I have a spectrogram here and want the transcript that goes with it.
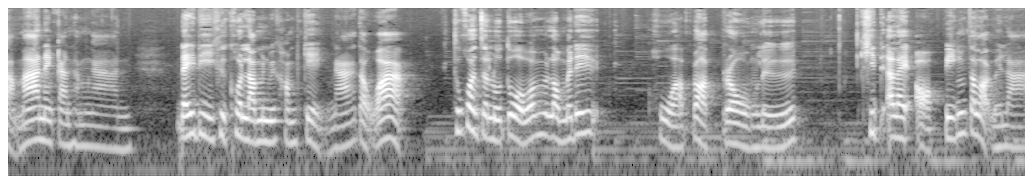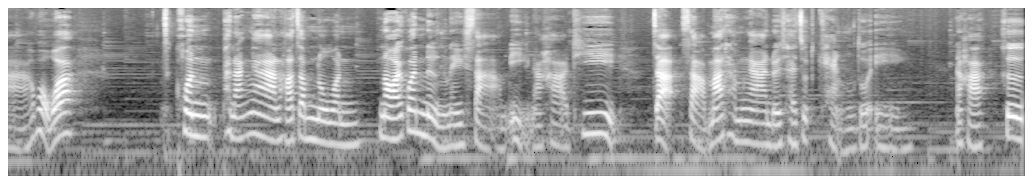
สามารถในการทำงาน ได้ดีคือคนเรามันมีความเก่งนะ แต่ว่าทุกคนจะรู้ตัวว่าเราไม่ได้หัวปลอดโปร่งหรือคิดอะไรออกปิ้งตลอดเวลา เขาบอกว่าคนพนักงานนะคะจำนวนน้อยกว่า 1 ใน 3 อีกนะคะ ที่จะสามารถทำงานโดยใช้จุดแข็งของตัวเองนะคะ คือ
